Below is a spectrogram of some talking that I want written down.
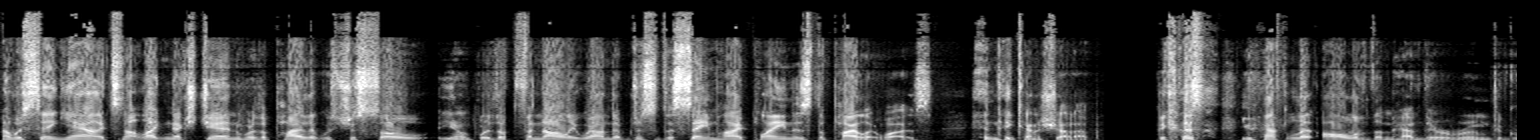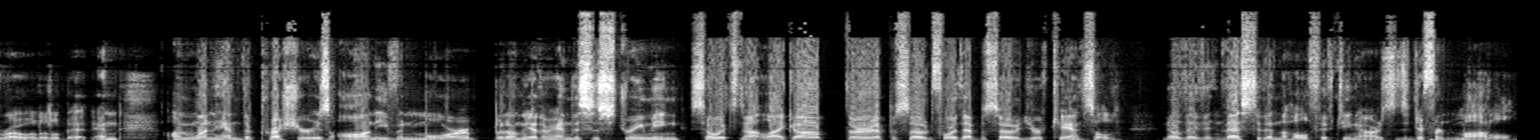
I was saying, yeah, it's not like Next Gen where the pilot was just so, you know, where the finale wound up just at the same high plane as the pilot was. And they kind of shut up because you have to let all of them have their room to grow a little bit. And on one hand, the pressure is on even more, but on the other hand, this is streaming. So it's not like, oh, third episode, fourth episode, you're canceled. No, they've invested in the whole 15 hours. It's a different model.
